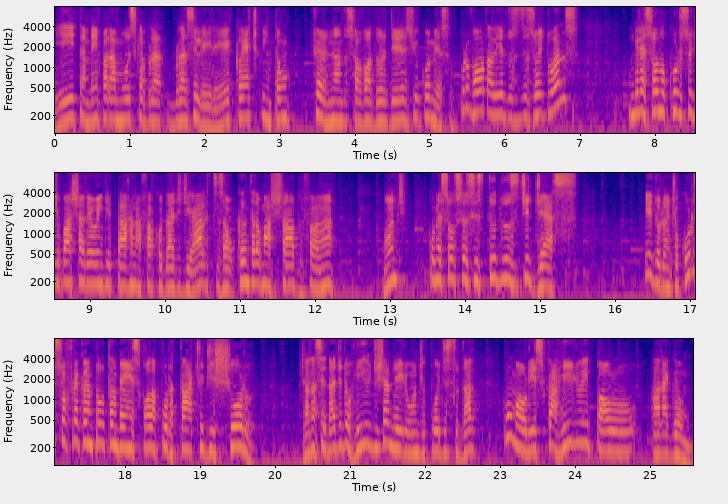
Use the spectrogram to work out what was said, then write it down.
e também para a música bra brasileira. É eclético, então, Fernando Salvador desde o começo. Por volta ali dos 18 anos, ingressou no curso de bacharel em guitarra na Faculdade de Artes Alcântara Machado, FAAN, onde começou seus estudos de jazz. E durante o curso frequentou também a Escola Portátil de Choro, já na cidade do Rio de Janeiro, onde pôde estudar com Maurício Carrilho e Paulo Aragão.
